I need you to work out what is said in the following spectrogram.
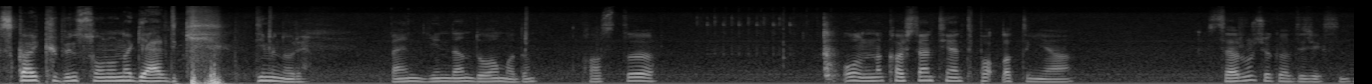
Sky Cube'ün sonuna geldik. Değil mi Nuri? Ben yeniden doğamadım. Kastı. Oğlum ne kaç tane TNT patlattın ya. Server çökerteceksin.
